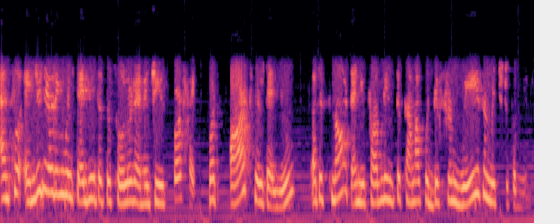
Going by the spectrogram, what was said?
And so engineering will tell you that the solar energy is perfect, but art will tell you but it's not. And you probably need to come up with different ways in which to communicate.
